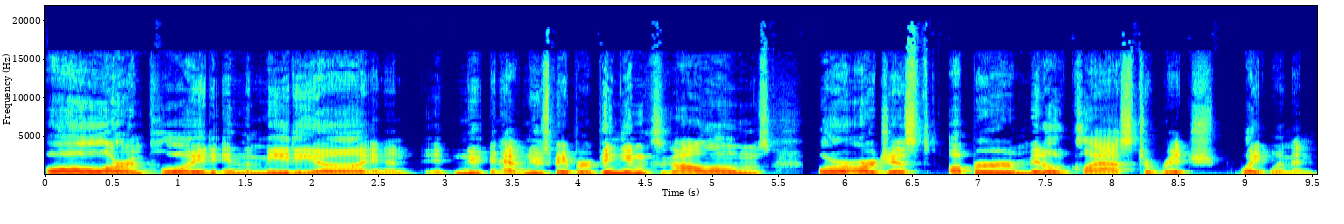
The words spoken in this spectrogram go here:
all are employed in the media and in, in- and have newspaper opinion columns, or are just upper middle class to rich white women.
